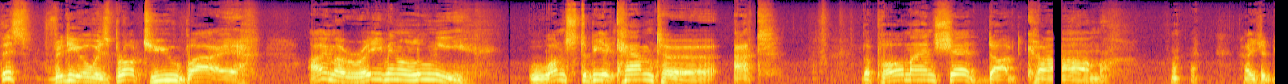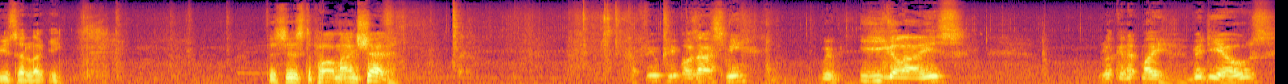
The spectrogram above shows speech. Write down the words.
This video is brought to you by I'm a Raving Loony who wants to be a camter at thepoormanshed.com. I should be so lucky. This is the Poor Man's Shed. A few people have asked me with eagle eyes looking at my videos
